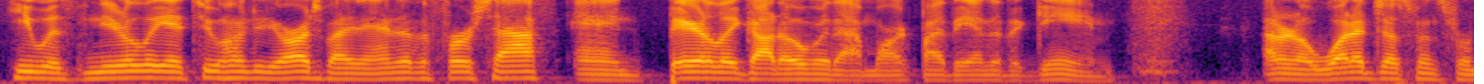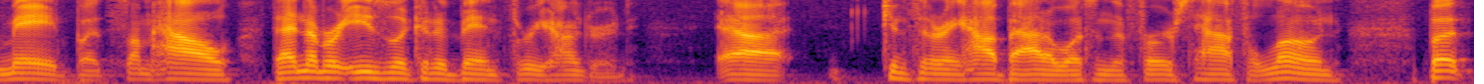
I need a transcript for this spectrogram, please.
he was nearly at 200 yards by the end of the first half and barely got over that mark by the end of the game. I don't know what adjustments were made, but somehow that number easily could have been 300, uh, considering how bad it was in the first half alone. But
